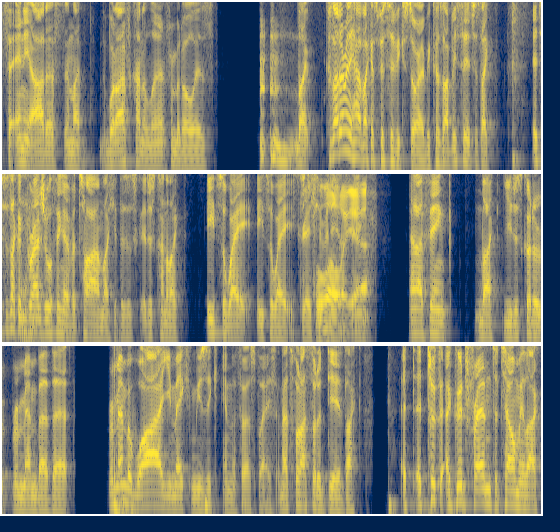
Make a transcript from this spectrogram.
for any artist, and like what I've kind of learned from it all is, like, because I don't really have like a specific story, because obviously it's just like it's just like a Mhm. gradual thing over time. Like it just it just kind of like eats away eats away at your creativity. Slowly, yeah. And I think like you just got to remember that remember why you make music in the first place, and that's what I sort of did. Like it, it took a good friend to tell me like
